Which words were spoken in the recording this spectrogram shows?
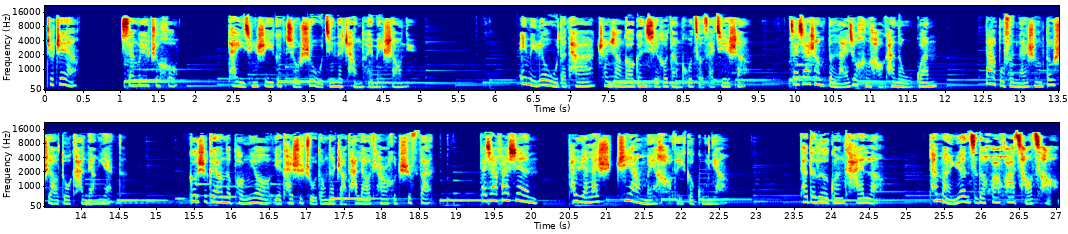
就这样，三个月之后，她已经是一个九十五斤的长腿美少女。一米六五的她，穿上高跟鞋和短裤走在街上，再加上本来就很好看的五官，大部分男生都是要多看两眼的。各式各样的朋友也开始主动的找她聊天和吃饭。大家发现她原来是这样美好的一个姑娘，她的乐观开朗，她满院子的花花草草，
